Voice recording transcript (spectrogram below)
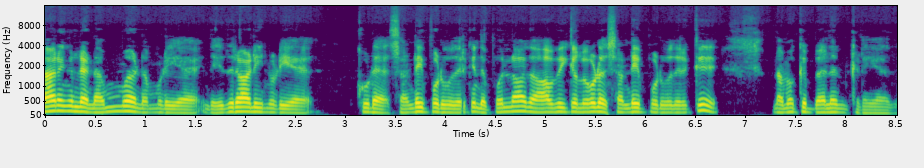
நேரங்களில் நம்ம நம்முடைய இந்த எதிராளியினுடைய கூட சண்டை போடுவதற்கு இந்த பொல்லாத ஆவிகளோட சண்டை போடுவதற்கு நமக்கு பலன் கிடையாது.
